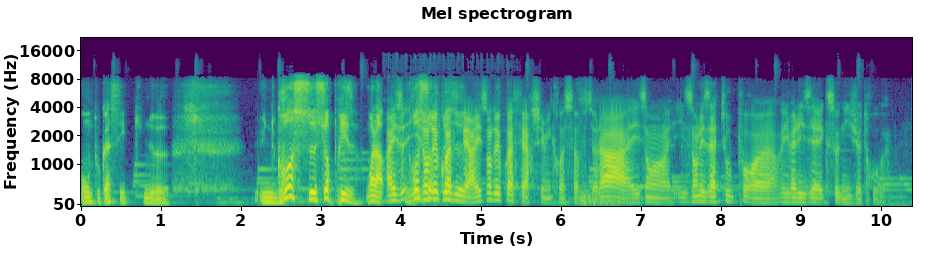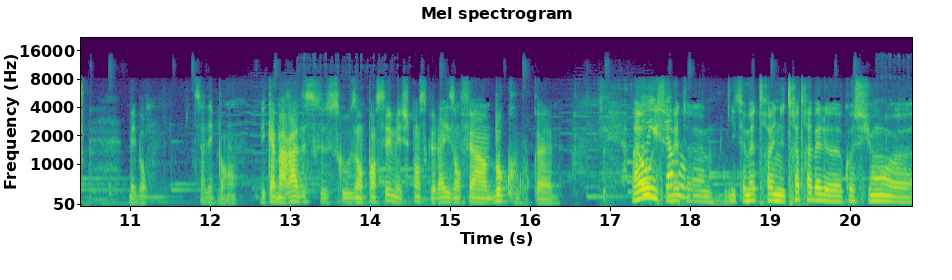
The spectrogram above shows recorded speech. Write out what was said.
En tout cas, c'est une une grosse surprise. Voilà. Ah, ils, ont de quoi faire, ils ont de quoi faire chez Microsoft. Là, ils ont, ils ont les atouts pour euh, rivaliser avec Sony, je trouve. Mais bon. Ça dépend. Les camarades, ce, ce que vous en pensez, mais je pense que là, ils ont fait un beau coup quand même. Ah Oui, oui, ils se, mettent, euh, ils se mettent une très très belle euh, caution, euh,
